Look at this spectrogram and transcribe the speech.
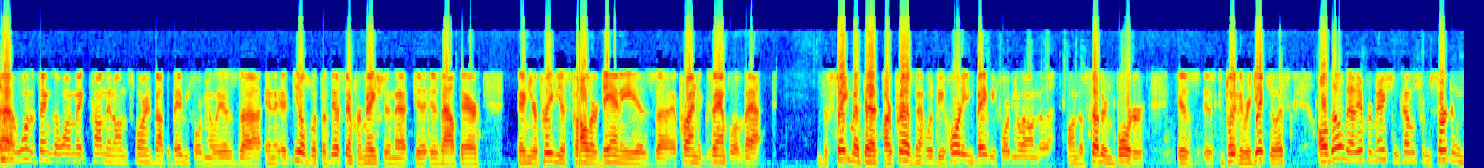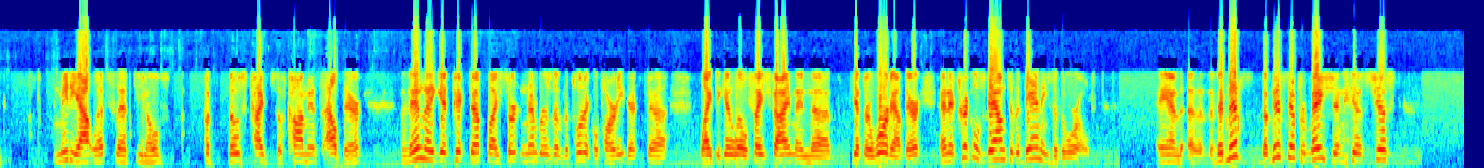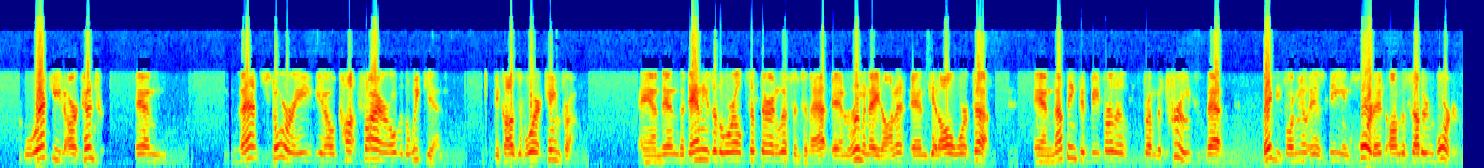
one of the things I want to make comment on this morning about the baby formula is, uh, and it deals with the disinformation that is out there. And your previous caller, Danny, is uh, a prime example of that the statement that our president would be hoarding baby formula on the on the southern border is is completely ridiculous. Although that information comes from certain media outlets that you know put those types of comments out there, then they get picked up by certain members of the political party that uh, like to get a little FaceTime and uh, get their word out there, and it trickles down to the Dannies of the world. And uh, the myth the misinformation is just wrecking our country. And that story, you know, caught fire over the weekend because of where it came from. And then the Dannies of the world sit there and listen to that and ruminate on it and get all worked up. And nothing could be further from the truth that baby formula is being hoarded on the southern border.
